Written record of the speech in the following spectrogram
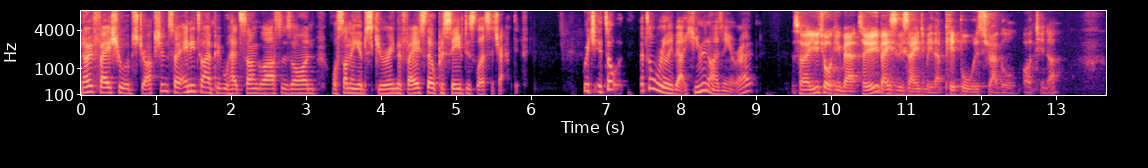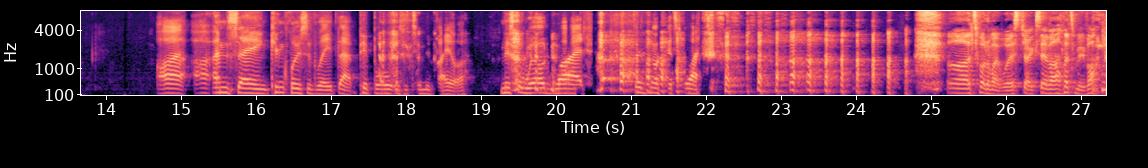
no facial obstruction. So anytime people had sunglasses on or something obscuring the face, they were perceived as less attractive. Which it's all it's all really about humanizing it, right? So are you talking about? So are you basically saying to me that Pitbull would struggle on Tinder? I I'm saying conclusively that Pitbull is a Tinder failure. Mr. Worldwide does not get swiped. oh, it's one of my worst jokes ever. Let's move on.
